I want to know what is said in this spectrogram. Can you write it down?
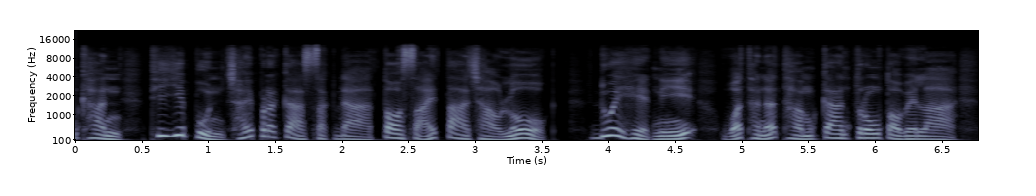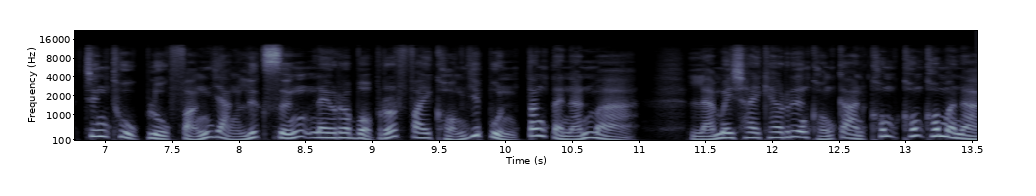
ำคัญที่ญี่ปุ่นใช้ประกาศสักดาต่อสายตาชาวโลก ด้วยเหตุนี้ วัฒนธรรมการตรงต่อเวลาจึงถูกปลูกฝังอย่างลึกซึ้งในระบบรถไฟของญี่ปุ่นตั้งแต่นั้นมา และไม่ใช่แค่เรื่องของการคมคมคมนา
